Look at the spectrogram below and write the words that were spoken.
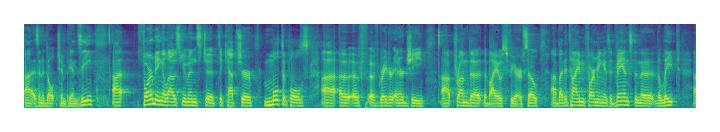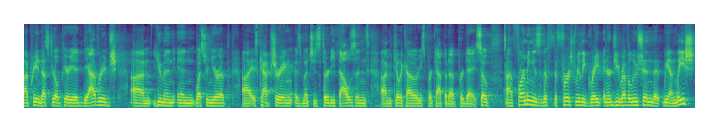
uh, as an adult chimpanzee. Farming allows humans to, to capture multiples uh, of, of greater energy uh, from the, the biosphere. So uh, by the time farming is advanced in the, the late uh, pre-industrial period, the average um, human in Western Europe uh, is capturing as much as 30,000 um, kilocalories per capita per day. So uh, farming is the, the first really great energy revolution that we unleash.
